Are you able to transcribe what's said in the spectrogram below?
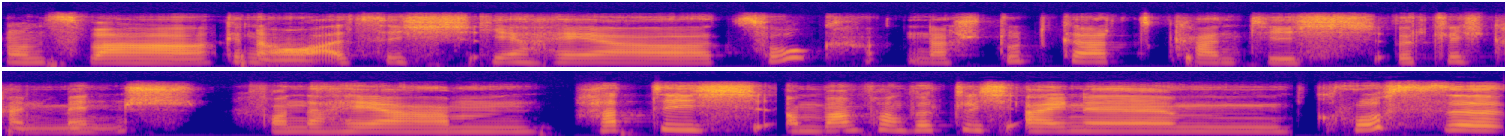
Und zwar, genau, als ich hierher zog nach Stuttgart, kannte ich wirklich keinen Mensch. Von daher ähm, hatte ich am Anfang wirklich eine ähm, große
